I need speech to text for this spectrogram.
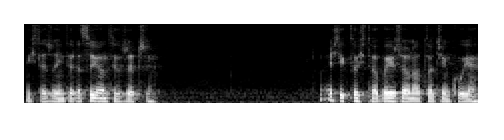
myślę, że interesujących rzeczy. No, jeśli ktoś to obejrzał, no to dziękuję.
